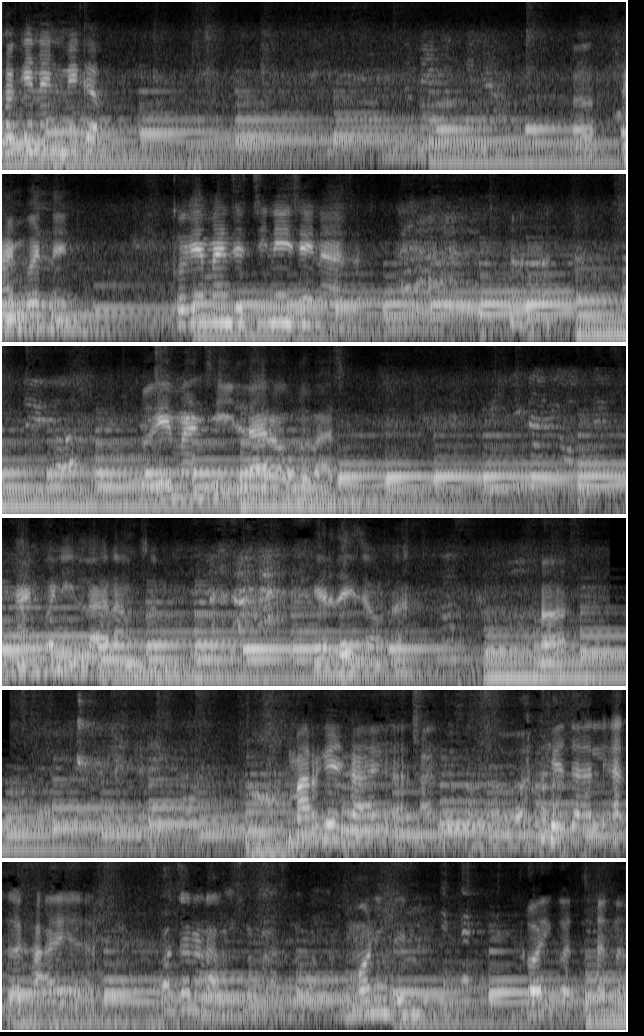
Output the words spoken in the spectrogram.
सकेन नि मेकअप हो हामी पनि नै नि कोही कोही मान्छे चिनै छैन आज कोही कोही मान्छे हिल्लाएर अग्लो भएको छ हामी पनि हिल्लाएर आउँछौँ हेर्दै जाउँ न हँ। मार्केट खायो सुरु आज भन्नु मर्निङ दिदी खै कतिजना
